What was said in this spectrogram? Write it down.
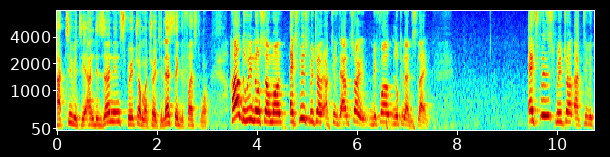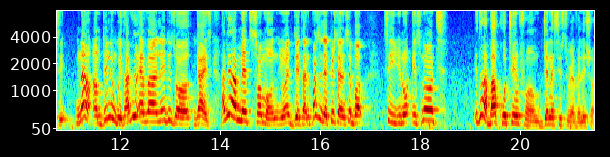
activity and discerning spiritual maturity. Let's take the first one. How do we know someone explicit spiritual activity? I'm sorry, before looking at the slide. Explicit spiritual activity. Now I'm dealing with, have you ever, ladies or guys, have you ever met someone you want to date and the person is a Christian and say, but see, you know, it's not, it's not about quoting from Genesis to Revelation.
